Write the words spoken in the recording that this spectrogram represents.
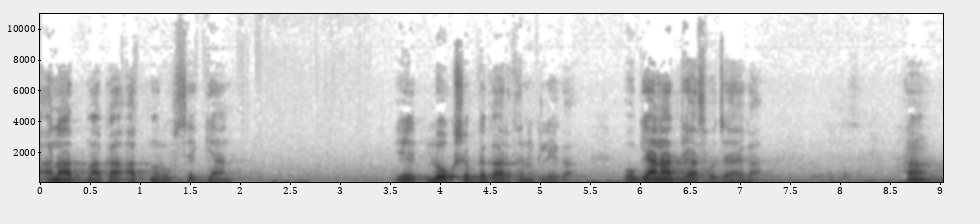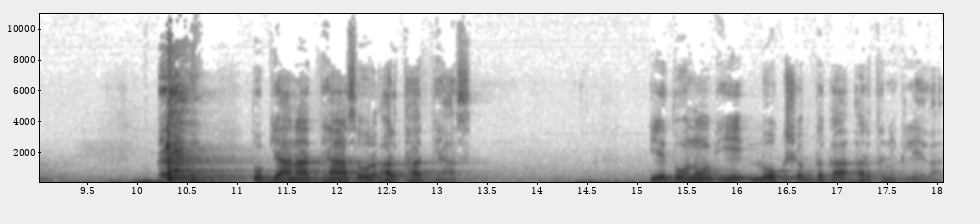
अनात्मा का आत्मरूप से ज्ञान। ये लोक शब्द का अर्थ निकलेगा, वो ज्ञानाध्यास हो जाएगा। हाँ। तो ज्ञानाध्यास और अर्थाध्यास। ये दोनों भी लोक शब्द का अर्थ निकलेगा।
